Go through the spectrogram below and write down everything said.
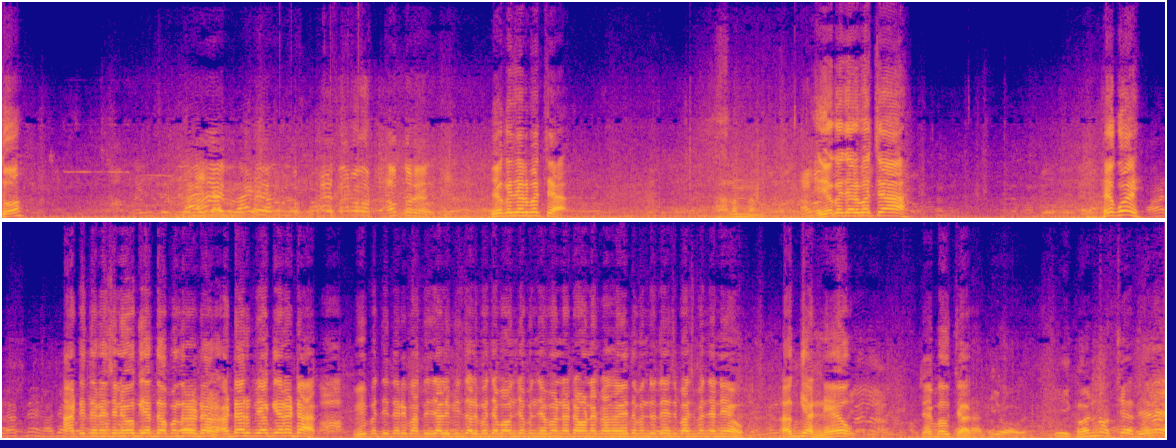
તો એક હજાર બચ્ચા એક હજાર બચ્ચા હે કોઈ આઠ ઇતેર એસી નેવું અગિયાર દસ પંદર અઢાર અઢાર રૂપિયા અગિયાર અઢાર વીસ પચીસ ત્રીસ પાંત્રીસ ચાલીસ પિસ્તાલીસ પચાસ બાવન છપ્પન છપ્પન અઠાવન પાછળ હેત પંચોતેર એસી પાસઠ પંચાવન નેવું અગિયાર નેવ જય બહુચાર ઈ ઘરનો જ છે દેને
